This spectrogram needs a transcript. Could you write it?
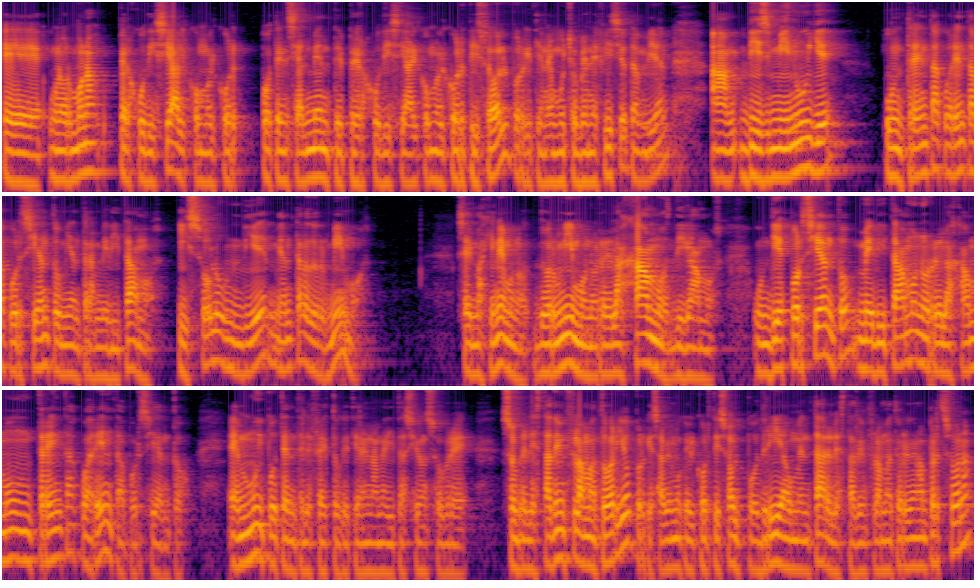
eh, una hormona perjudicial, como el potencialmente perjudicial como el cortisol, porque tiene mucho beneficio también, disminuye un 30-40% mientras meditamos y solo un 10% mientras dormimos. O sea, imaginémonos, dormimos, nos relajamos, digamos, un 10%, meditamos, nos relajamos un 30-40%. Es muy potente el efecto que tiene la meditación sobre, sobre el estado inflamatorio, porque sabemos que el cortisol podría aumentar el estado inflamatorio de una persona,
